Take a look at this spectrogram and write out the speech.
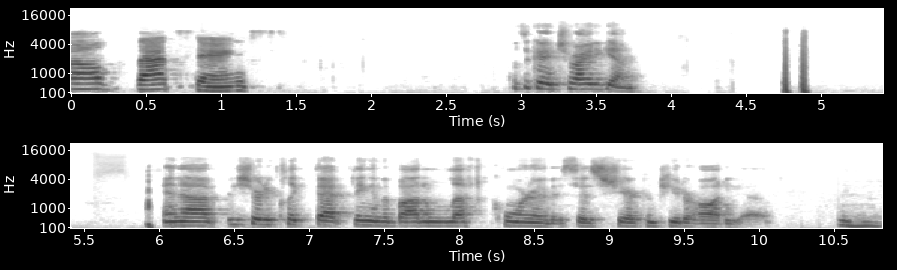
Oh, that stinks. That's okay. Try it again. And uh, be sure to click that thing in the bottom left corner that says share computer audio. Patty,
